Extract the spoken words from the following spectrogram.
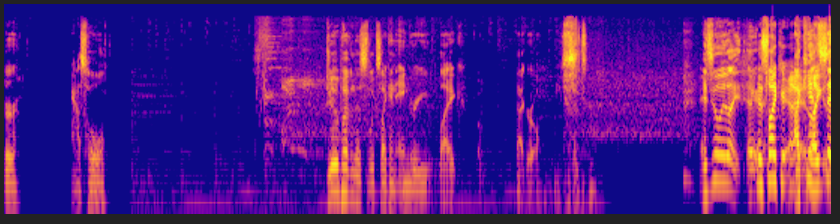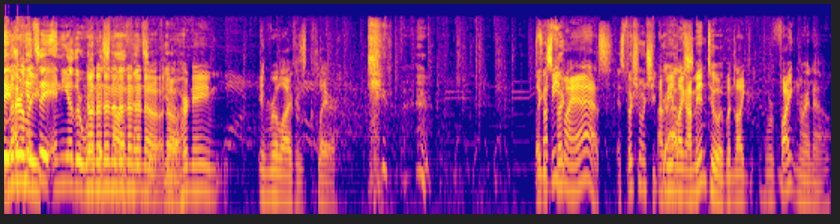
Sure. Asshole. Jigglypuff in this looks like an angry, like, fat girl. it's only, like, uh, It's like I can't like, say, I can't say any other way no, no, that's no, no, no, no, no, no. Her name in real life is Claire. like, Stop eating my ass. especially when she I mean, like I'm into it, but like we're fighting right now.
